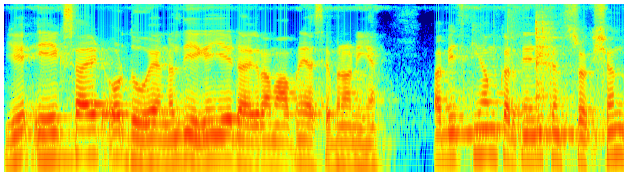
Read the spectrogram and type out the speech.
ये एक साइड और दो एंगल दिए गए ये डायग्राम आपने ऐसे बनानी है। अब इसकी हम करते हैं जी construction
